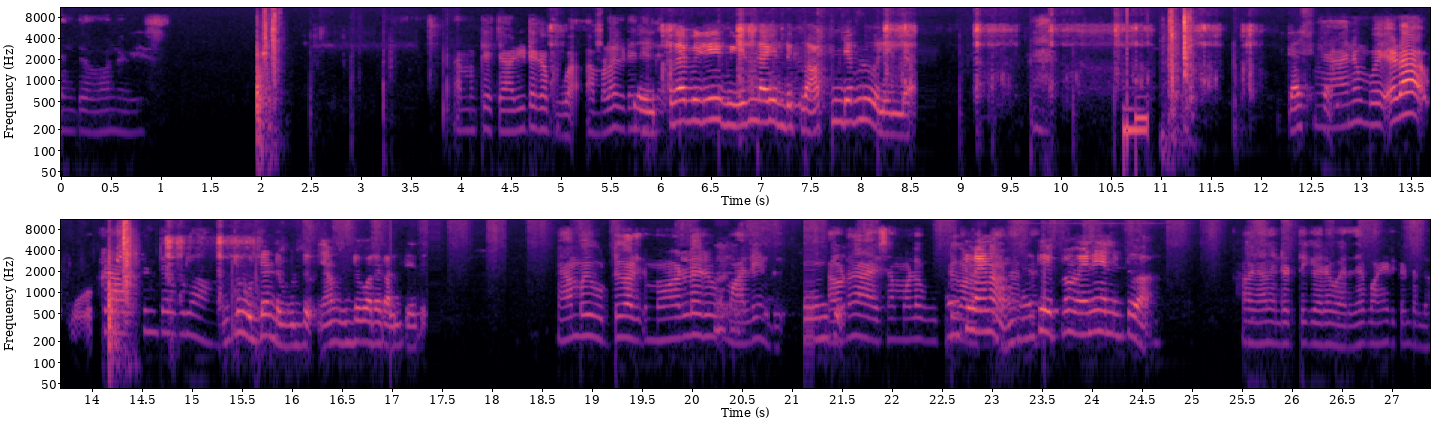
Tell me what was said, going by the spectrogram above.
എന്റെ മോനെ ഗൈസ് നമുക്ക് ചാടിയിട്ടൊക്കെ പോവാ. നമ്മളെ ഇവിടെ ഇത്ര വലിയ വീടുണ്ടായിട്ടുണ്ട്. ക്രാഫ്റ്റിംഗ് ടേബിൾ പോലെ ഇല്ല. ഞാനും പോയി. എടാ ക്രാഫ്റ്റിംഗ് ടേബിളാണ് എനിക്ക് വുഡ് ഉണ്ട് വുഡ് ഞാൻ വുഡ് കുറെ കളക്ട് ചെയ്ത് ഞാൻ പോയി വുഡ് കളി മുകളിലൊരു മലയുണ്ട്. അവിടെ ഞാൻ ഇട്ടുവാ ആ ഞാൻ നിന്റെ അടുത്തേക്ക് വരെ. വെറുതെ പണി എടുക്കണ്ടല്ലോ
